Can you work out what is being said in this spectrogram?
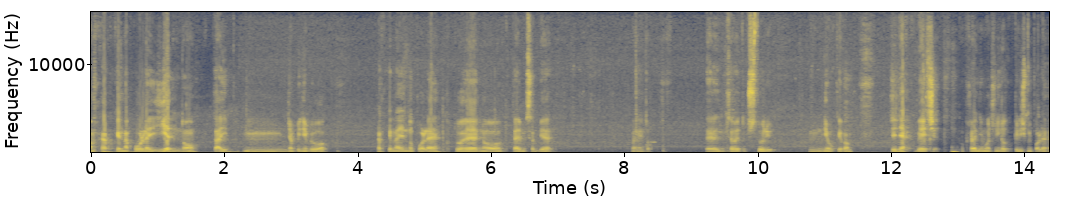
Mam krapkę na pole jedno, tutaj, mm, jakby nie było. Krapkę na jedno pole, które no tutaj bym sobie, to nie to, bym sobie to przytulił. Nie ukrywam. Czyli jak wiecie, w poprzednim odcinku kupiliśmy pole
